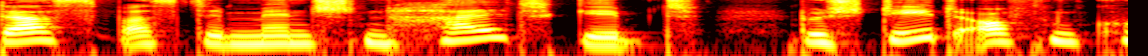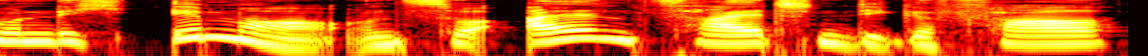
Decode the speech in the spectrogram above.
das, was dem Menschen Halt gibt, besteht offenkundig immer und zu allen Zeiten die Gefahr,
